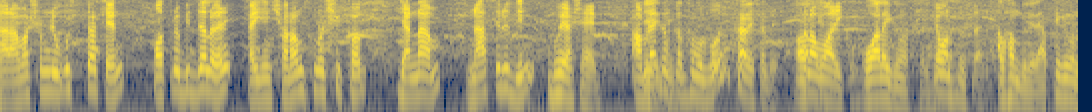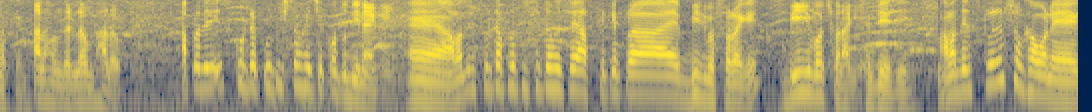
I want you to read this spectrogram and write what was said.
আর আমার সামনে উপস্থিত আছেন অত্র বিদ্যালয়ের একজন স্বনামধন্য শিক্ষক যার নাম নাসিরুদ্দিন ভূয়া সাহেব। আমরা এখন কথা বলব স্যারের সাথে। সালাম আলাইকুম। ওয়ালাইকুম আসসালাম। কেমন আছেন স্যার? আলহামদুলিল্লাহ। আপনি কেমন আছেন? আলহামদুলিল্লাহ ভালো। আপনাদের স্কুলটা প্রতিষ্ঠা হয়েছে কতদিন আগে? হ্যাঁ আমাদের স্কুলটা প্রতিষ্ঠিত হয়েছে আজ থেকে প্রায় বিশ বছর আগে। বিশ বছর আগে? জি জি। আমাদের স্টুডেন্ট সংখ্যা অনেক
